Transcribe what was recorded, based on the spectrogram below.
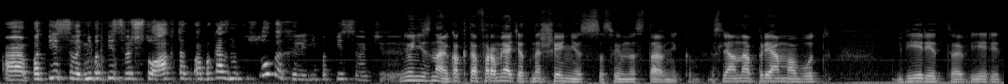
А, подписывать, не подписывать что, акт об оказанных услугах или не подписывать? Э? Ну, я не знаю, как это оформлять отношения со своим наставником. Если она прямо вот верит, верит.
